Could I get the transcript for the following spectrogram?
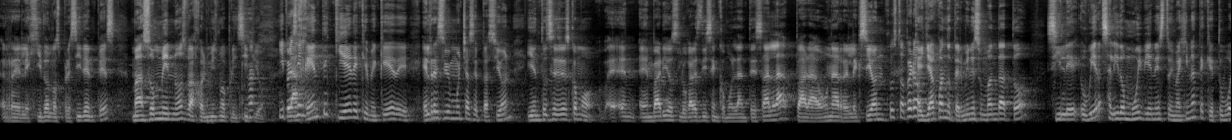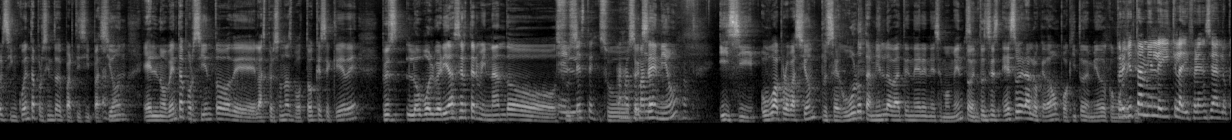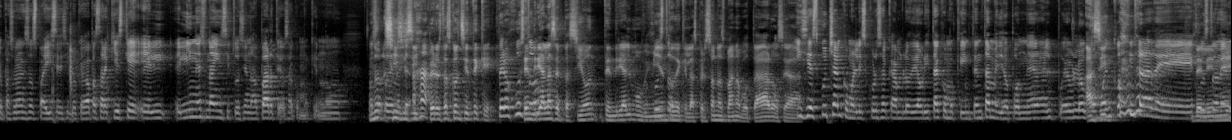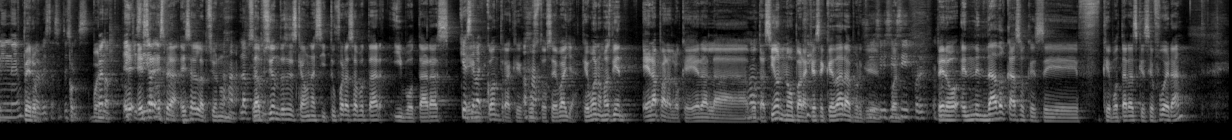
reelegido los presidentes, más o menos bajo el mismo principio. Y La gente quiere que me quede. Él recibe mucha aceptación y entonces es como, en, en varios lugares dicen como la antesala para una reelección. Justo, pero- Que ya cuando termine su mandato, si le hubiera salido muy bien esto, imagínate que tuvo el 50% de participación, el 90% de las personas votó que se quede, pues lo volvería a hacer terminando su, este. su Ajá, sexenio. Ajá. Y si hubo aprobación, pues seguro también la va a tener en ese momento. Entonces, eso era lo que daba un poquito de miedo. Como Pero yo que- también leí que la diferencia en lo que pasó en esos países y lo que va a pasar aquí es que el, el INE es una institución aparte, o sea, como que no... no sí, sí, sí, pero estás consciente que Pero justo- tendría la aceptación, tendría el movimiento Justo. de que las personas van a votar, o sea... Y si escuchan como el discurso que AMLO dio ahorita, como que intenta medio poner al pueblo como Ah, sí. en contra de del justo INE, del INE pero por estas situaciones. por- bueno, X, esa, digamos espera, esa era la opción uno. Ajá, la la opción, opción dos es que aún así tú fueras a votar y votaras Que se en vaya. contra, que Ajá. justo se vaya. Que bueno, más bien era para lo que era la Ajá. votación, no para Sí. que se quedara, porque Sí, sí, sí, bueno. sí, por- pero en el dado caso que se que que se fuera,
